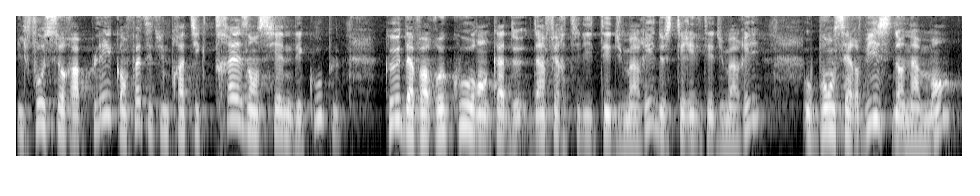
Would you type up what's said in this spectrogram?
il faut se rappeler qu'en fait, c'est une pratique très ancienne des couples que d'avoir recours en cas d'infertilité du mari, de stérilité du mari, au bon service d'un amant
